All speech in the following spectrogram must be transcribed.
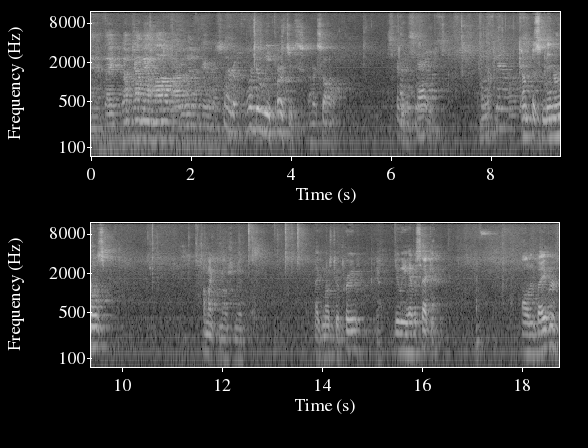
And if they don't tell low, I really don't care what's. Where, do- where do we purchase our salt? For the Compass state. Minerals. Compass Minerals. Compass Minerals, I'll make the motion to, make a motion to approve. yeah. Do we have a second? All in favor?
